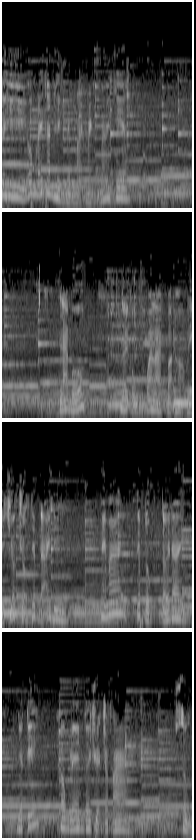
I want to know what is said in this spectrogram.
cười hì hì ôm lấy thân hình mềm mại mảnh mai kia. La bố, ngươi cùng qua lạc bọn họ về trước chỗ tiếp đãi đi. Ngày mai tiếp tục tới đây, nhớ kỹ, không nên gây chuyện cho ta. Sủng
